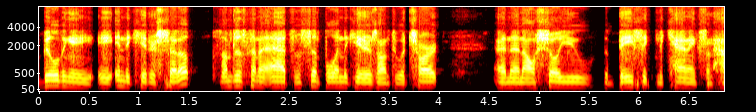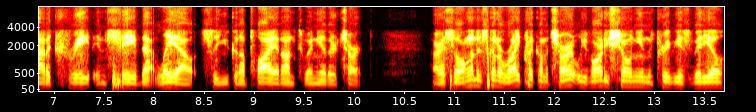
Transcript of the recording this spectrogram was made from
building a, a indicator setup. So I'm just going to add some simple indicators onto a chart, and then I'll show you the basic mechanics on how to create and save that layout so you can apply it onto any other chart. All right, so I'm just going to right-click on the chart. We've already shown you in the previous video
